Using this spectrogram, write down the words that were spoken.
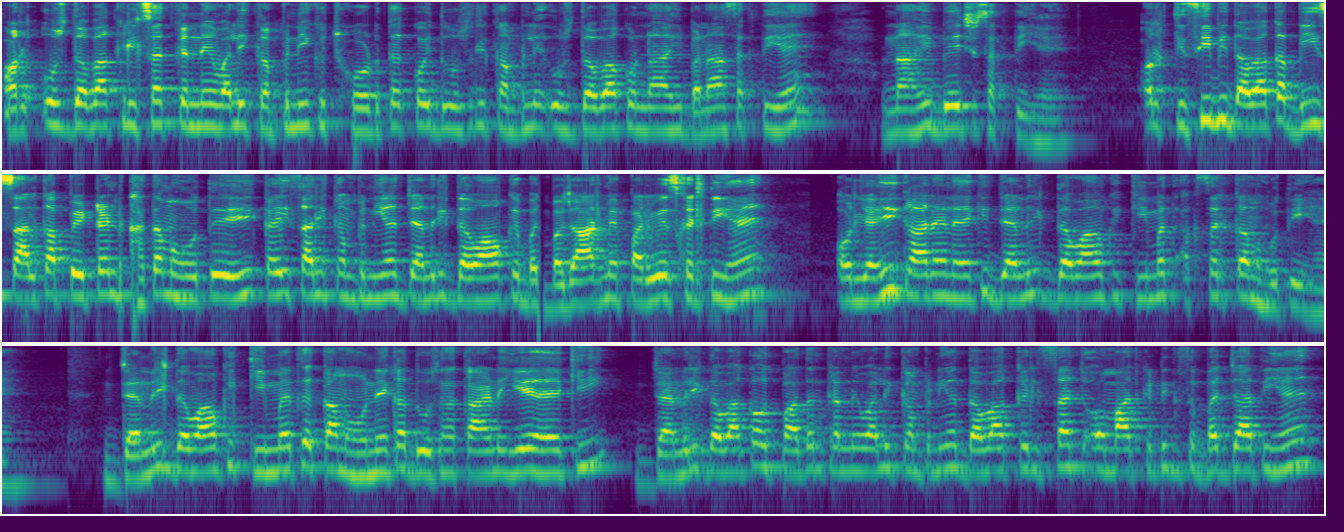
और उस दवा की रिसर्च करने वाली कंपनी को छोड़कर कोई दूसरी कंपनी उस दवा को ना ही बना सकती है, ना ही बेच सकती है। और किसी भी दवा का 20 साल का पेटेंट खत्म होते ही कई सारी कंपनियाँ जेनरिक दवाओं के बाज़ार में प्रवेश करती हैं और यही कारण है कि जेनरिक दवाओं की कीमत अक्सर कम होती हैं। जेनरिक दवाओं की कीमत का कम होने का दूसरा कारण यह है कि जेनरिक दवा का उत्पादन करने वाली कंपनियाँ दवा के रिसर्च और मार्केटिंग से बच जाती हैं,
